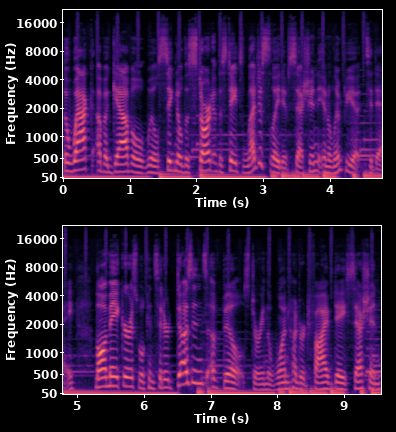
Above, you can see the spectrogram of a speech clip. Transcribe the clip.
The whack of a gavel will signal the start of the state's legislative session in Olympia today. Lawmakers will consider dozens of bills during the 105 day session,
